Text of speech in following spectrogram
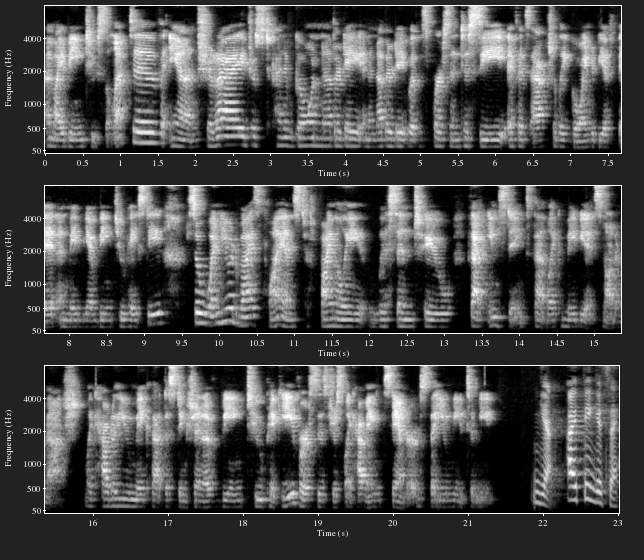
Am I being too selective? And should I just kind of go on another date and another date with this person to see if it's actually going to be a fit and maybe I'm being too hasty? So, when do you advise clients to finally listen to that instinct that, like, maybe it's not a match? Like, how do you make that distinction of being too picky versus just like having standards that you need to meet? Yeah, I think it's a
